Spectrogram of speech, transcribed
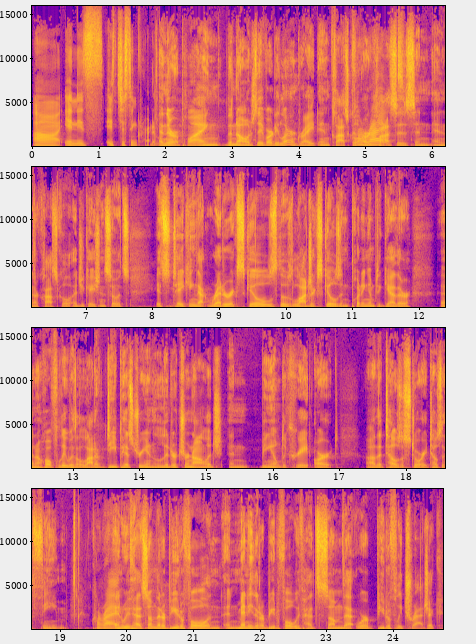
uh, and it's it's just incredible. And they're applying the knowledge they've already learned, right, in classical Correct. art classes and and their classical education. So it's it's taking that rhetoric skills, those logic skills, and putting them together, and hopefully with a lot of deep history and literature knowledge, and being able to create art uh, that tells a story, tells a theme. Correct. And we've had some that are beautiful and, and many that are beautiful. We've had some that were beautifully tragic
